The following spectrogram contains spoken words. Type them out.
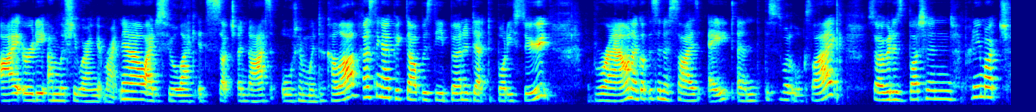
I already, I'm literally wearing it right now. I just feel like it's such a nice autumn winter color. First thing I picked up was the Bernadette bodysuit brown. I got this in a size 8 and this is what it looks like. So it is buttoned pretty much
